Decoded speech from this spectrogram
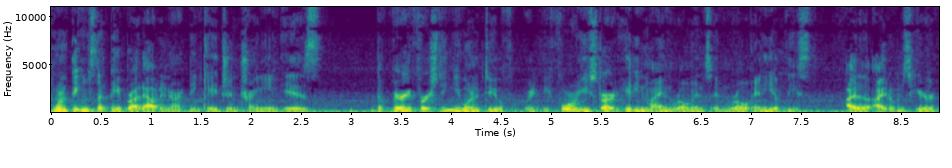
one of the things that they brought out in our Think Agent training is the very first thing you want to do before you start hitting my enrollments, enroll any of these items here,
